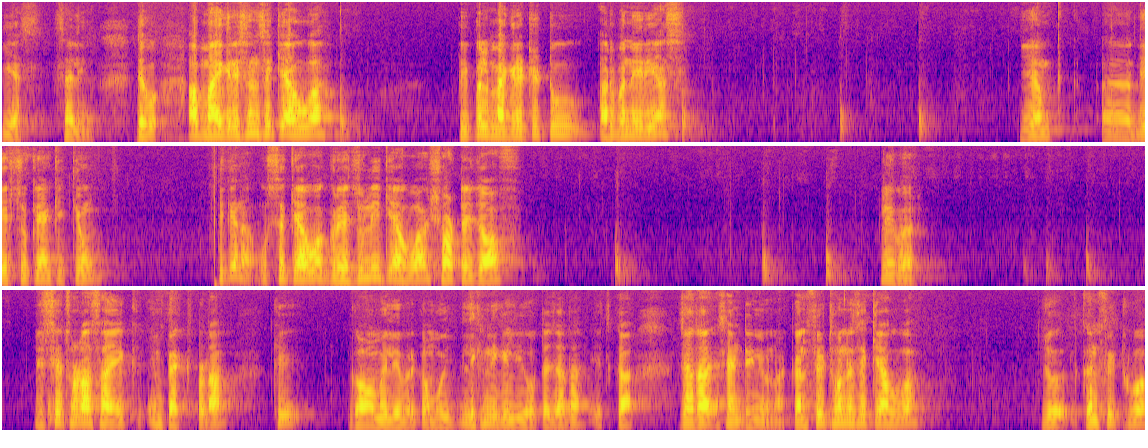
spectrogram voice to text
यस सेलिंग देखो, अब माइग्रेशन से क्या हुआ? People migrated to urban areas ये हम देख चुके हैं कि क्यों? ठीक है ना? उससे क्या हुआ? ग्रेजुअली क्या हुआ? शॉर्टेज ऑफ़ लेबर जिससे थोड़ा सा एक इम्पैक्ट पड़ा कि गाँव में लेबर कम हुई। लिखने के लिए होता ज़्यादा। इसका ज़्यादा सेंटी नहीं होना। कन्फ्लिक्ट होने से क्या हुआ? जो कन्फ्लिक्ट हुआ,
